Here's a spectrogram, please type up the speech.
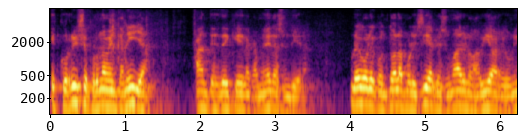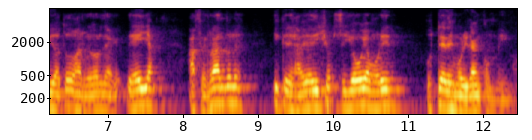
escurrirse por una ventanilla antes de que la camioneta se hundiera. Luego le contó a la policía que su madre los había reunido a todos alrededor de, de ella, aferrándoles y que les había dicho, si yo voy a morir, ustedes morirán conmigo.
